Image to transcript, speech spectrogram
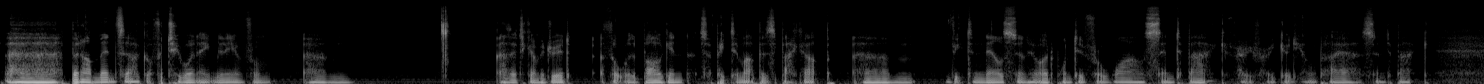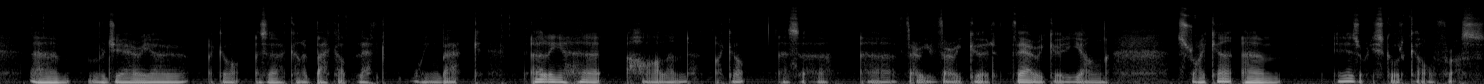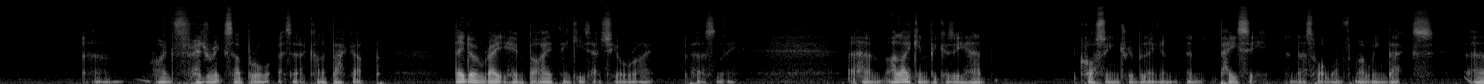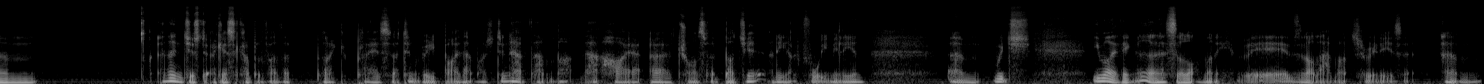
Uh, Bernard Mensah I got for 2.8 million from um, Atletico Madrid. I thought was a bargain, so I picked him up as backup. Um, Victor Nelsson, who I'd wanted for a while, centre back, very very good young player, centre back. Um, Rogerio, I got as a kind of backup left wing back. Erling Haaland, I got as a, a, very very good, very good young striker. Um, he has already scored a goal for us. Um, Ryan Fredericks I brought as a kind of backup they don't rate him, but I think he's actually all right personally. Um, I like him because he had crossing, dribbling, and, and pacey, and that's what I want for my wing backs. Um, and then just I guess a couple of other like players. I didn't really buy that much. Didn't have that much, that high uh, transfer budget. Need like forty million, um, which you might think, oh, that's a lot of money. It's not that much, really, is it? Um,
